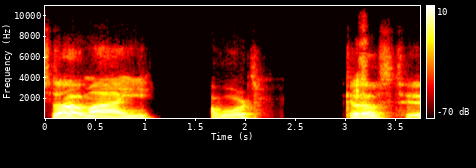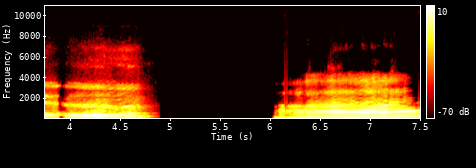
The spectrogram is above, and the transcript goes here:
So my award goes to Ah.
